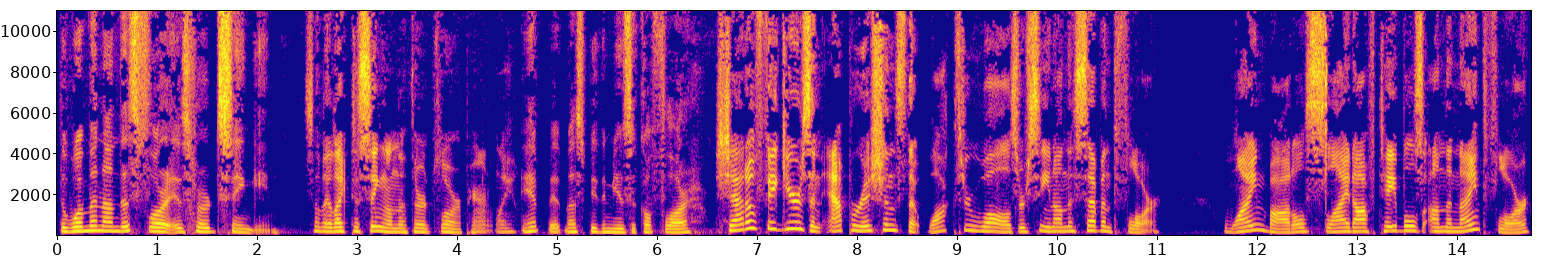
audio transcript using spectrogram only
The woman on this floor is heard singing. So they like to sing on the third floor, apparently. Yep, it must be the musical floor. Shadow figures and apparitions that walk through walls are seen on the seventh floor. Wine bottles slide off tables on the ninth floor,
